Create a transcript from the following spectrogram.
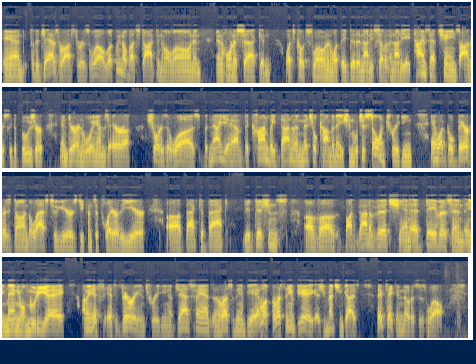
And for the Jazz roster as well. Look, we know about Stockton and Malone and and Hornacek and watch Coach Sloan and what they did in 97 and 98. Times have changed. Obviously, the Boozer and Deron Williams era short as it was. But now you have the Conley Donovan Mitchell combination, which is so intriguing, and what Gobert has done the last two years, Defensive Player of the Year, back to back. The additions of uh, Bogdanovich and Ed Davis and Emmanuel Mudiay. I mean, it's it's very intriguing. If Jazz fans and the rest of the NBA, look, the rest of the NBA, as you mentioned, guys, they've taken notice as well.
